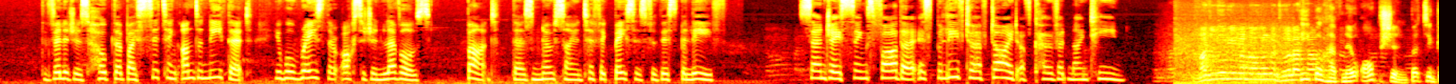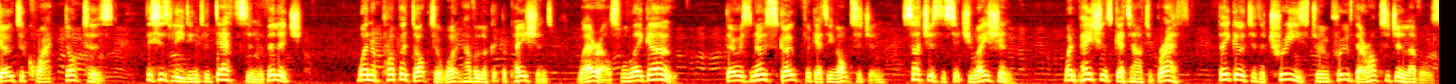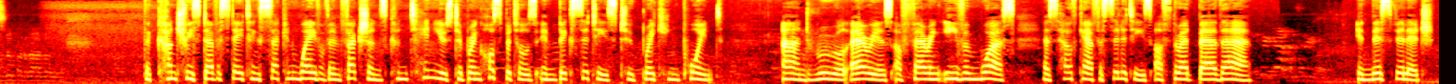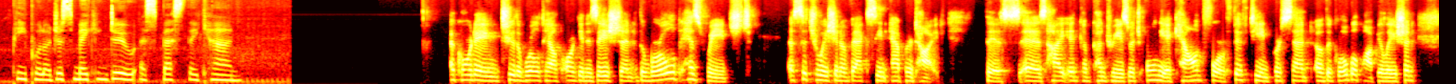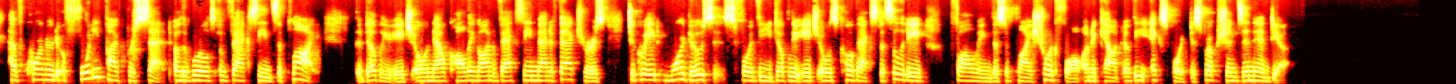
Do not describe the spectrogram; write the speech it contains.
The villagers hope that by sitting underneath it, it will raise their oxygen levels. But there's no scientific basis for this belief. Sanjay Singh's father is believed to have died of COVID 19. People have no option but to go to quack doctors. This is leading to deaths in the village. When a proper doctor won't have a look at the patient, where else will they go? There is no scope for getting oxygen, such is the situation. When patients get out of breath, they go to the trees to improve their oxygen levels. The country's devastating second wave of infections continues to bring hospitals in big cities to breaking point. And rural areas are faring even worse as healthcare facilities are threadbare there. In this village, people are just making do as best they can. According to the World Health Organization, the world has reached a situation of vaccine apartheid. This as high income countries, which only account for 15% of the global population, have cornered 45% of the world's vaccine supply. The WHO now calling on vaccine manufacturers to create more doses for the WHO's COVAX facility following the supply shortfall on account of the export disruptions in India.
